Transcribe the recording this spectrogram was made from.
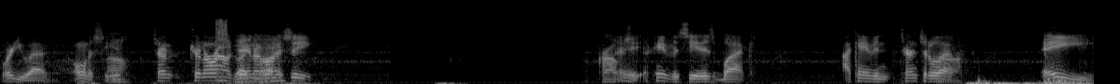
Where you at? I want to see it. Oh. Turn turn around, You like Jane. I want to see. Crouch. Hey, I can't even see it. It's black. I can't even turn to the left. Uh, Hey,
